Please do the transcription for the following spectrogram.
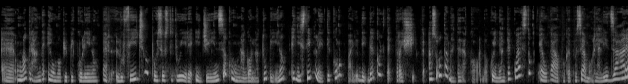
eh, uno grande e uno più piccolino. Per l'ufficio puoi sostituire i jeans con una gonna tubino e gli stivaletti con un paio di décolleté très chic, assolutamente d'accordo. Quindi anche questo è un capo che possiamo realizzare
